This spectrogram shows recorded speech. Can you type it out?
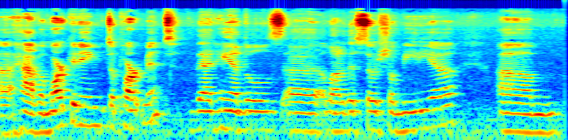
uh, have a marketing department that handles uh, a lot of the social media. Um,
